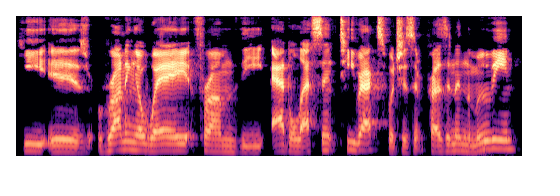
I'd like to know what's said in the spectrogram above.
he is running away from the adolescent T Rex, which isn't present in the movie.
